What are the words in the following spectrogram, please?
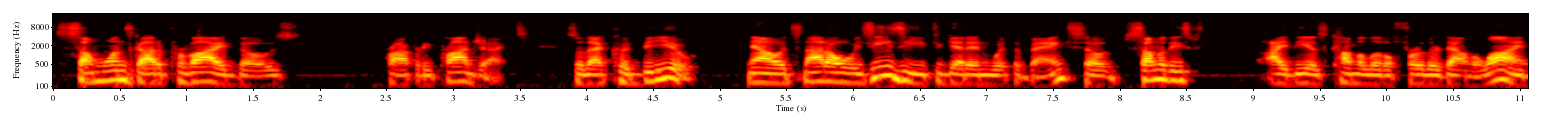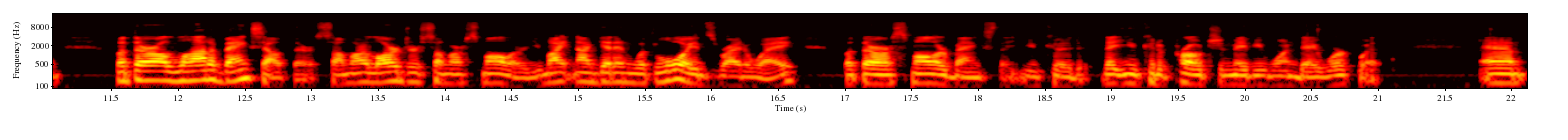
someone's got to provide those property projects. So that could be you. Now, it's not always easy to get in with a bank. So some of these ideas come a little further down the line, but there are a lot of banks out there. Some are larger, some are smaller. You might not get in with Lloyd's right away, but there are smaller banks that you could that you could approach and maybe one day work with. Um,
